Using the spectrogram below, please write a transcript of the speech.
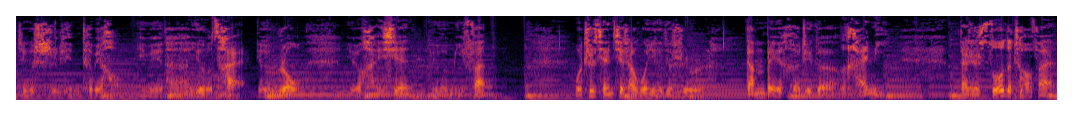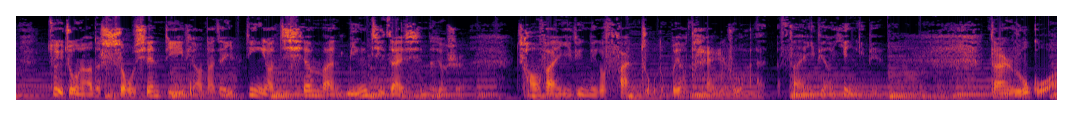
这个食品特别好，因为它又有菜，又有肉，又有海鲜，又有米饭。我之前介绍过一个，就是干贝和这个海米。但是所有的炒饭最重要的，首先第一条，大家一定要千万铭记在心的就是，炒饭一定那个饭煮的不要太软，饭一定要硬一点。当然，如果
